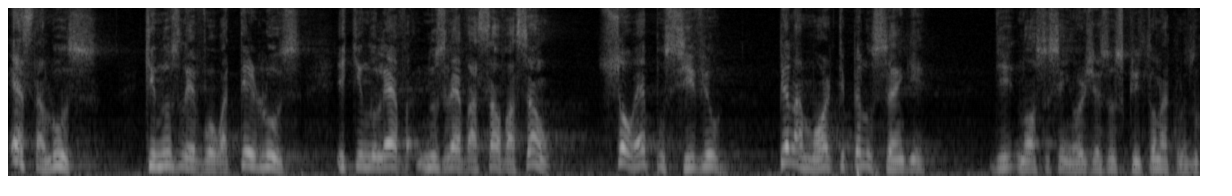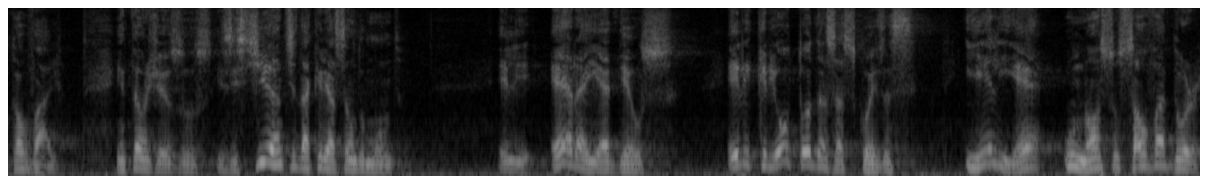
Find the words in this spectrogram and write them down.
Esta luz que nos levou a ter luz e que nos leva, nos leva à salvação, só é possível pela morte e pelo sangue de nosso Senhor Jesus Cristo na cruz do Calvário. Então Jesus existia antes da criação do mundo. Ele era e é Deus ele criou todas as coisas e Ele é o nosso Salvador.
